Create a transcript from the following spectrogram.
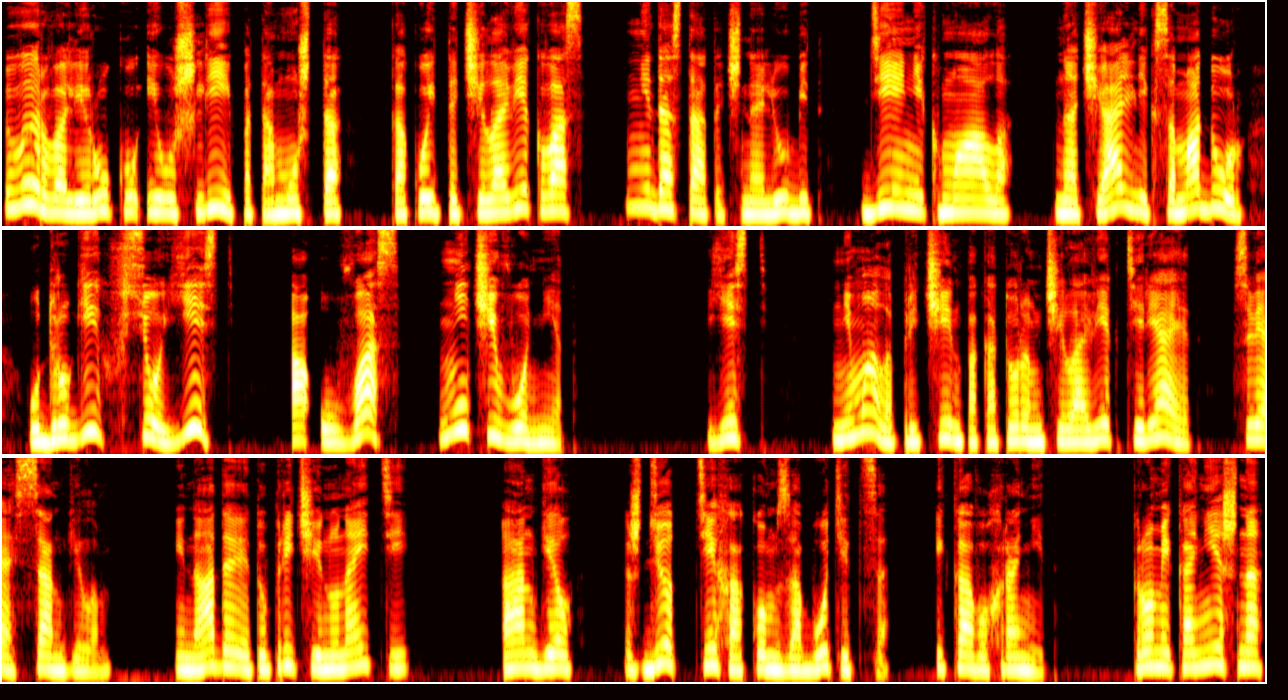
вырвали руку и ушли, потому что какой-то человек вас недостаточно любит, денег мало, начальник самодур, у других все есть, а у вас ничего нет. Есть немало причин, по которым человек теряет связь с ангелом, и надо эту причину найти. Ангел ждет тех, о ком заботится и кого хранит. Кроме, конечно,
